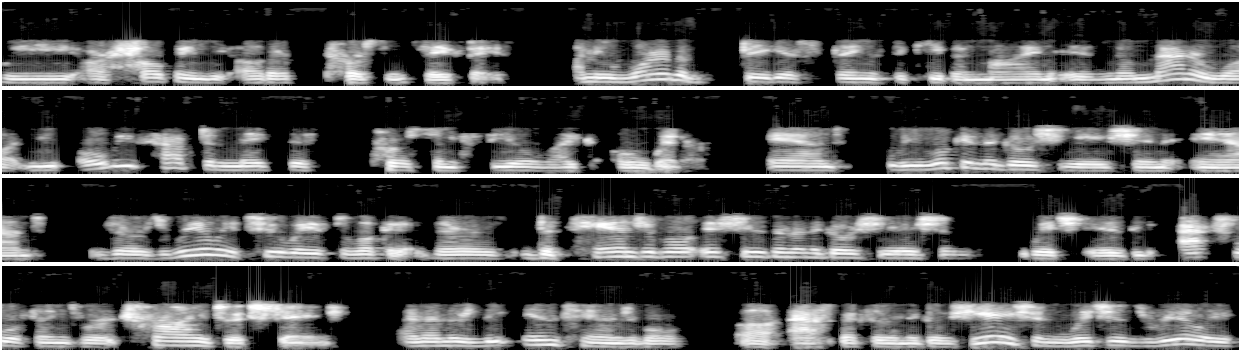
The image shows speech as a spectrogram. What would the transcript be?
we are helping the other person save face. I mean, one of the biggest things to keep in mind is no matter what, you always have to make this person feel like a winner. And we look at negotiation and there's really two ways to look at it. There's the tangible issues in the negotiation, which is the actual things we're trying to exchange. And then there's the intangible uh, aspects of the negotiation, which is really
